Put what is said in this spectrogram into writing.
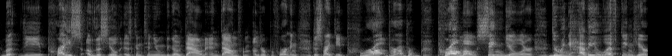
but the price of the sealed is continuing to go down and down from underperforming, despite the pro, pro, pro, promo singular doing heavy lifting here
